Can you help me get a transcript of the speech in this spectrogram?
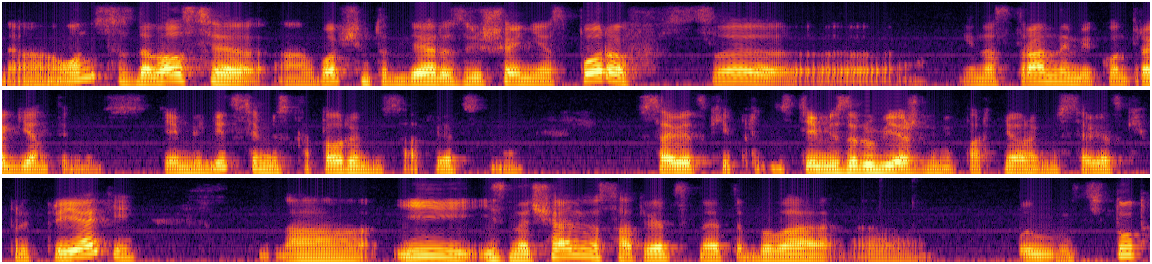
Он создавался, в общем-то, для разрешения споров с э, иностранными контрагентами, с теми лицами, с которыми, соответственно, советские, с теми зарубежными партнерами советских предприятий. И изначально, соответственно, это была, э, был институт,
